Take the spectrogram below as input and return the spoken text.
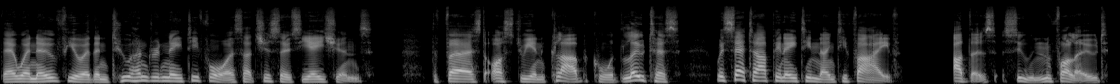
there were no fewer than 284 such associations. The first Austrian club, called Lotus, was set up in 1895. Others soon followed.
